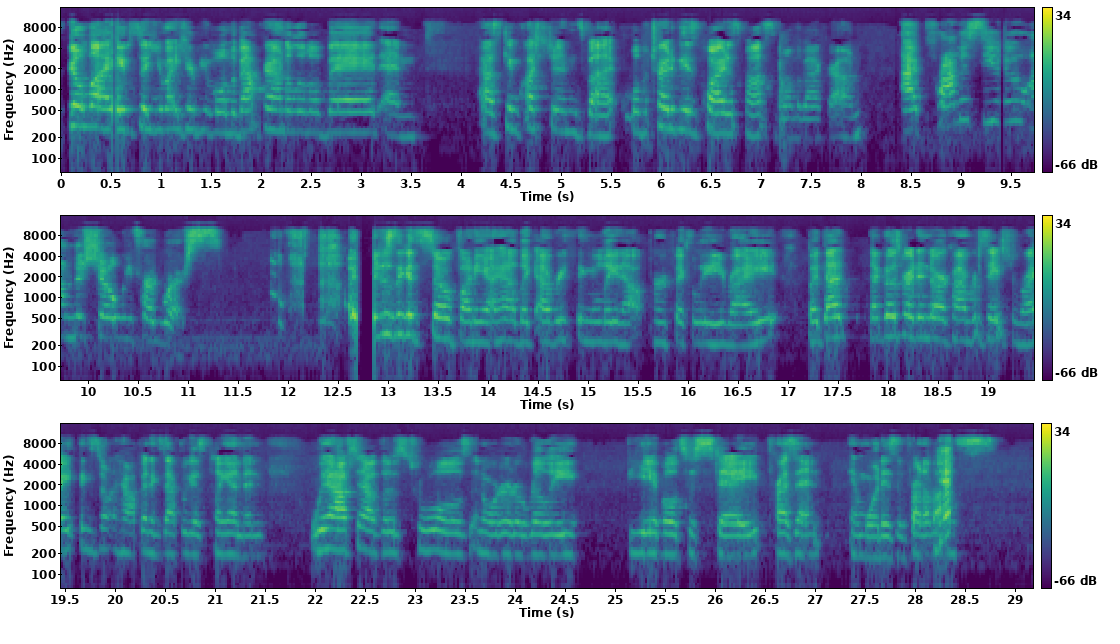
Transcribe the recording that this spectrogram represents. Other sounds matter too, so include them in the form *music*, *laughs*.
real life. So you might hear people in the background a little bit and asking questions, but we'll try to be as quiet as possible in the background. I promise you on this show we've heard worse. I just think it's so funny. I had like everything laid out perfectly, right? But that that goes right into our conversation, right? Things don't happen exactly as planned and we have to have those tools in order to really be able to stay present in what is in front of Yeah. us.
